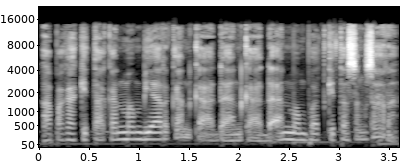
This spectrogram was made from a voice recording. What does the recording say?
Apakah kita akan membiarkan keadaan-keadaan membuat kita sengsara?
